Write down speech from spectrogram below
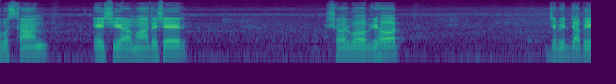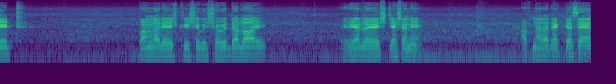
অবস্থান এশিয়া মহাদেশের সর্ববৃহৎ যে বিদ্যাপীঠ বাংলাদেশ কৃষি বিশ্ববিদ্যালয় রেলওয়ে স্টেশনে। আপনারা দেখতেছেন,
